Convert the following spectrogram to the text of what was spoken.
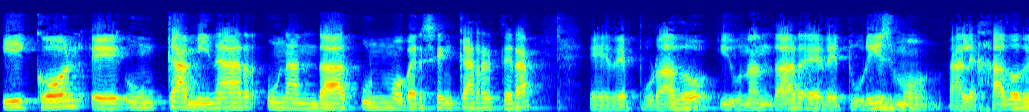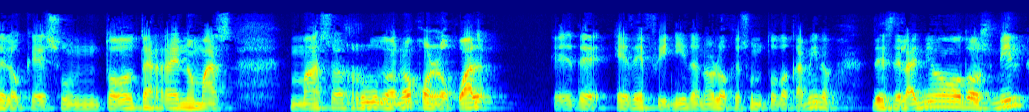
y con eh, un caminar, un andar, un moverse en carretera eh, depurado y un andar de turismo, alejado de lo que es un todoterreno más, más rudo, ¿no? Con lo cual he, definido ¿no? lo que es un todo camino. Desde el año 2000,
